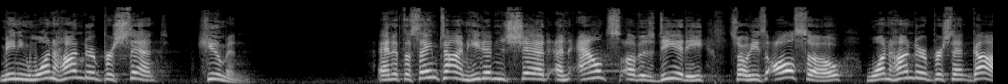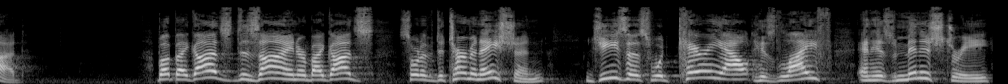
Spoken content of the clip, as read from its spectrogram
meaning 100% human. And at the same time, he didn't shed an ounce of his deity, so he's also 100% God. But by God's design or by God's sort of determination, Jesus would carry out his life and his ministry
